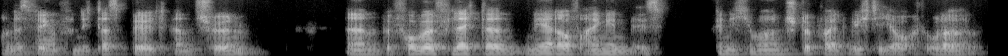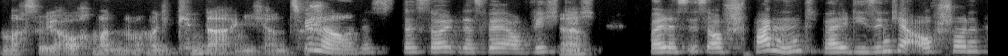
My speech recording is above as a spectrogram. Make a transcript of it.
Und deswegen ja. finde ich das Bild ganz schön. Ähm, bevor wir vielleicht da näher darauf eingehen, ist, finde ich immer ein Stück weit wichtig auch, oder machst du ja auch mal, auch mal die Kinder eigentlich anzuschauen. Genau, das, das sollten, das wäre auch wichtig weil das ist auch spannend, weil die sind ja auch schon,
